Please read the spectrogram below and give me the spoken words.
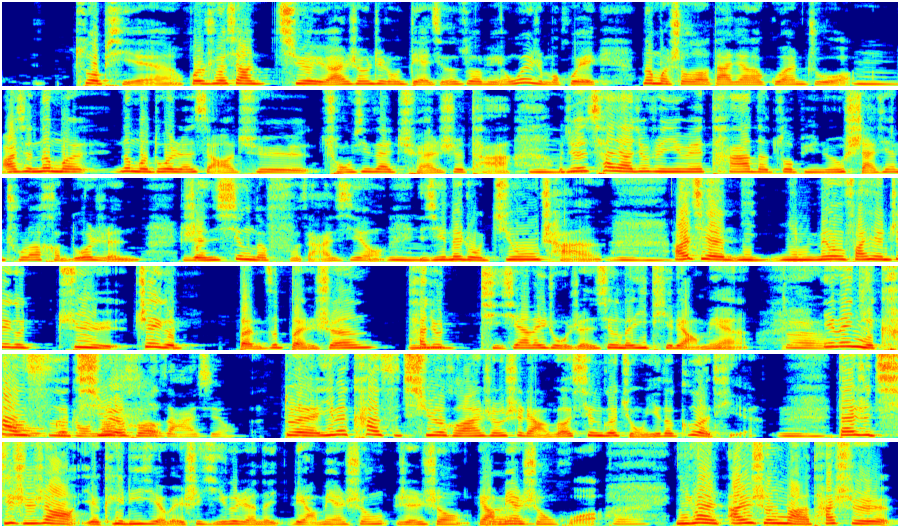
作品，或者说像《七月与安生》这种典型的作品，为什么会那么受到大家的关注？嗯，而且那么那么多人想要去重新再诠释它。我觉得恰恰就是因为他的作品中闪现出来很多人人性的复杂性，以及那种纠缠。嗯，而且你你没有发现这个剧这个本子本身，它就体现了一种人性的一体两面。对，因为你看似七月和复杂性。对，因为看似七月和安生是两个性格迥异的个体，嗯，但是其实上也可以理解为是一个人的两面生人生，两面生活。对，你看安生嘛，他是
